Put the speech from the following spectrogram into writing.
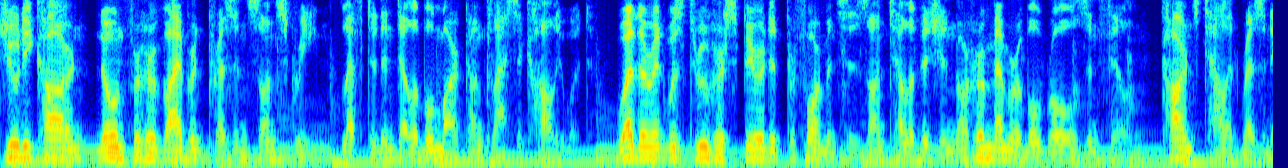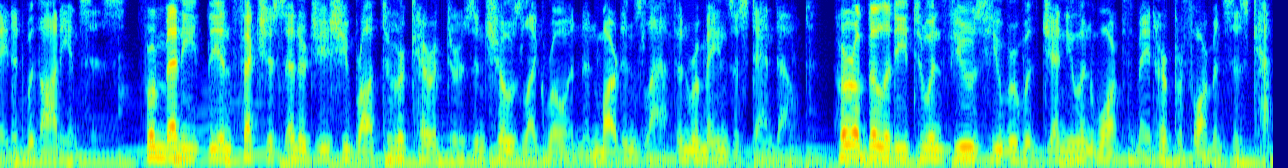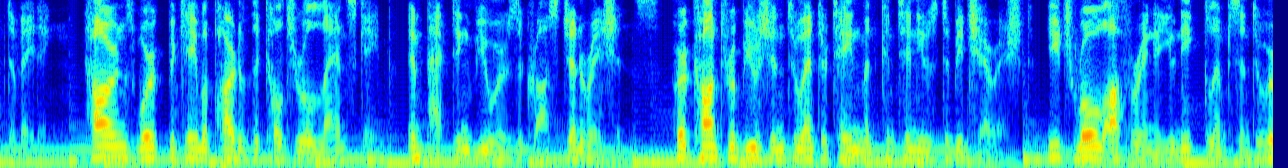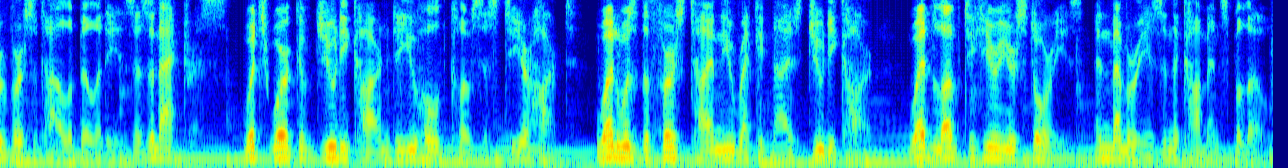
Judy Carne, known for her vibrant presence on screen, left an indelible mark on classic Hollywood. Whether it was through her spirited performances on television or her memorable roles in film, Carne's talent resonated with audiences. For many, the infectious energy she brought to her characters in shows like Rowan and Martin's Laugh-In remains a standout. Her ability to infuse humor with genuine warmth made her performances captivating. Carne's work became a part of the cultural landscape, impacting viewers across generations. Her contribution to entertainment continues to be cherished, each role offering a unique glimpse into her versatile abilities as an actress. Which work of Judy Carne do you hold closest to your heart? When was the first time you recognized Judy Carne? We'd love to hear your stories and memories in the comments below.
